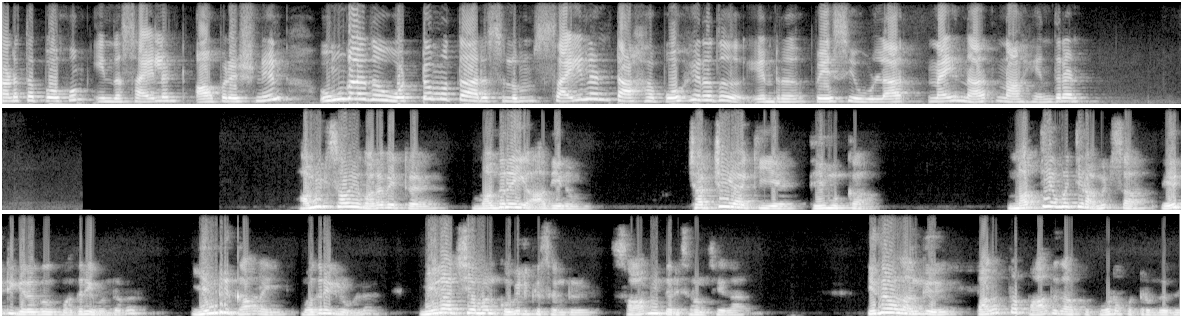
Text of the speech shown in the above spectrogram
நடத்தப் போகும் இந்த சைலண்ட் ஆபரேஷனில் உங்களது ஒட்டுமொத்த அரசிலும் சைலண்டாக போகிறது என்று பேசியுள்ளார் நயினார் நாகேந்திரன். அமித்ஷாவை வரவேற்ற மதுரை ஆதீனம் சர்ச்சையாக்கிய திமுக. மத்திய அமைச்சர் அமித்ஷா நேற்று இரவு மதுரை வந்தவர். இன்று காலை மதுரையில் உள்ள மீனாட்சி அம்மன் கோவிலுக்கு சென்று சாமி தரிசனம் செய்தார். இதனால் அங்கு பலத்த பாதுகாப்பு போடப்பட்டிருந்தது.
